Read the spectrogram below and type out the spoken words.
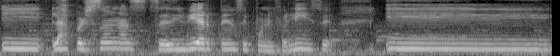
y las personas se divierten, se ponen felices y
